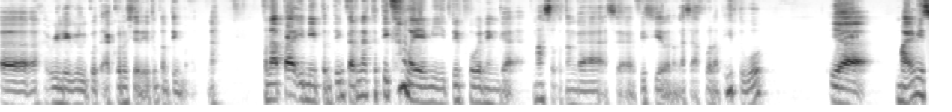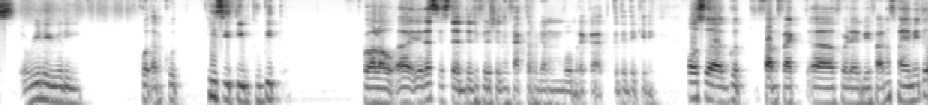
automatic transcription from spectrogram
Uh, really, really good accuracy. Itu penting banget. Nah, kenapa ini penting? Karena ketika Miami three point yang nggak masuk atau nggak seefisien atau nggak seakurat itu, ya Miami is really, really quote unquote easy team to beat. Walau uh, that's just the, the differentiating factor yang membawa mereka ke titik ini also a good fun fact uh, for the NBA Finals, Miami itu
